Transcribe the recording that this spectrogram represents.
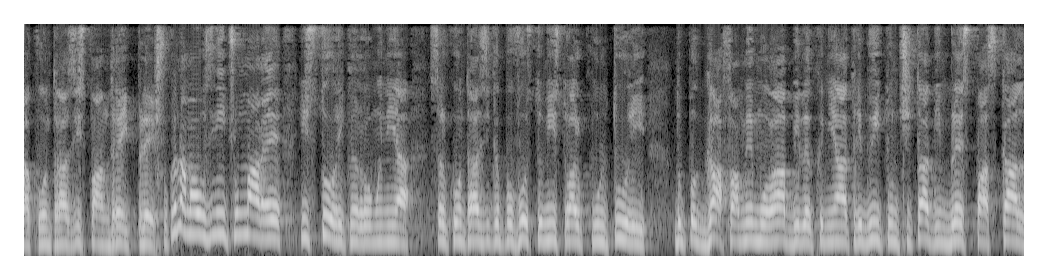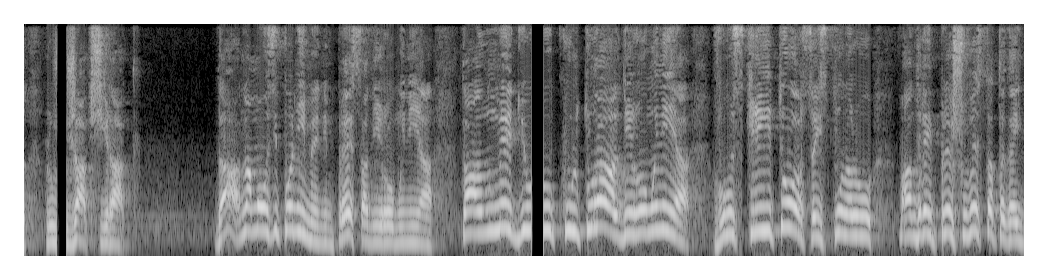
l-a contrazis pe Andrei Pleșu, că n-am auzit niciun mare istoric în România să-l contrazică pe fostul ministru al culturii după gafa memorabilă când i-a atribuit un citat din Blaise Pascal lui Jacques Chirac. Da, n-am auzit pe nimeni din presa din România, dar în mediul cultural din România, vreun scriitor să-i spună lui Andrei Pleșu, vezi, tată, că ai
